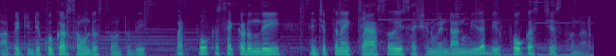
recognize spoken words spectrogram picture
ఆ పెట్టింటే కుక్కర్ సౌండ్ వస్తూ ఉంటుంది. బట్ ఫోకస్ ఎక్కడుంది? నేను చెప్తున్న ఈ క్లాస్ ఈ సెషన్ వినడానికి మీద మీరు ఫోకస్ చేస్తున్నారు.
